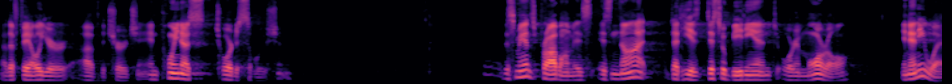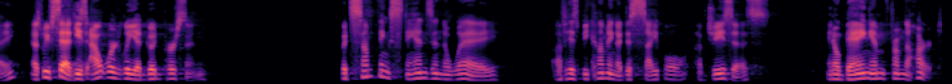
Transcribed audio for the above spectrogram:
uh, the failure of the church and point us toward a solution. This man's problem is, is not that he is disobedient or immoral in any way. As we've said, he's outwardly a good person. But something stands in the way of his becoming a disciple of Jesus and obeying him from the heart.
